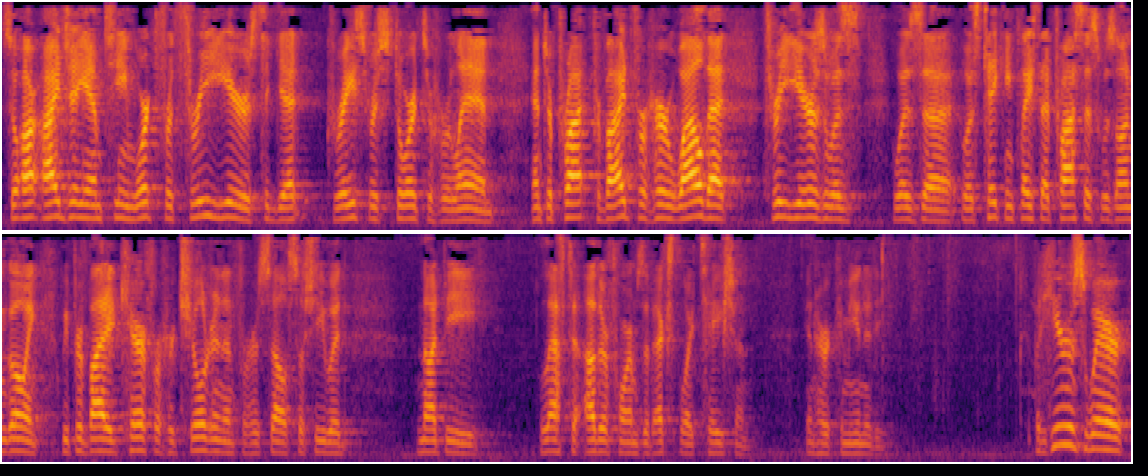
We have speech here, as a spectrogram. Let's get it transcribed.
So our IJM team worked for three years to get Grace restored to her land and to pro- provide for her while that three years was, was, uh, was taking place, that process was ongoing. We provided care for her children and for herself so she would not be left to other forms of exploitation in her community. But here's where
